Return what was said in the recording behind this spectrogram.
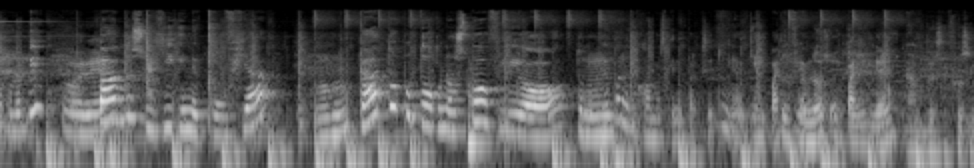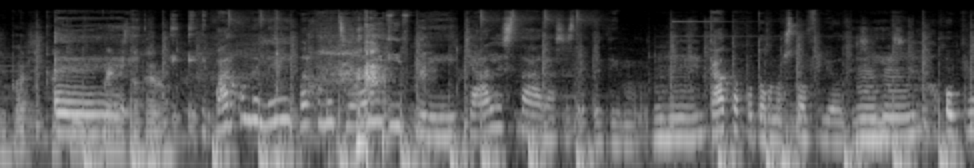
έχουν μπει. Ωραία. Πάντως η γη είναι κούφια, Μμμ. κάτω από το γνωστό φλοιό, τον οποίο παραδεχόμαστε την ύπαρξή του, ναι, οκ, υπάρχει φλοιός. Προφανώς, οκ, υπάρχει ναι. φλοιός. Άμα εφόσον υπάρχει κάτι, Ε, μένει σταθερό. υ- υ- Υπάρχουν, λέει, υπάρχουν έτσι άλλοι ήπειροι και άλλες θάλασσες, ρε παιδί μου, Μμμ. κάτω από το γνωστό φλοιό της γης, Μμμ. όπου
